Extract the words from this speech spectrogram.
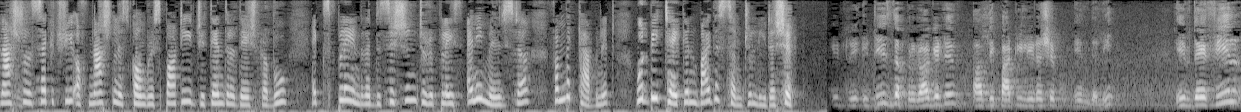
national secretary of Nationalist Congress Party Jitendra Desh Prabhu explained the decision to replace any minister from the cabinet would be taken by the central leadership. It, it is the prerogative of the party leadership in Delhi. If they feel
